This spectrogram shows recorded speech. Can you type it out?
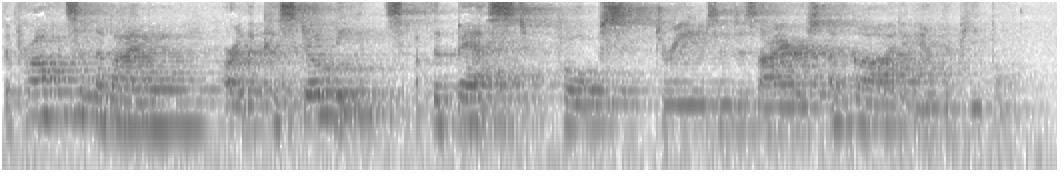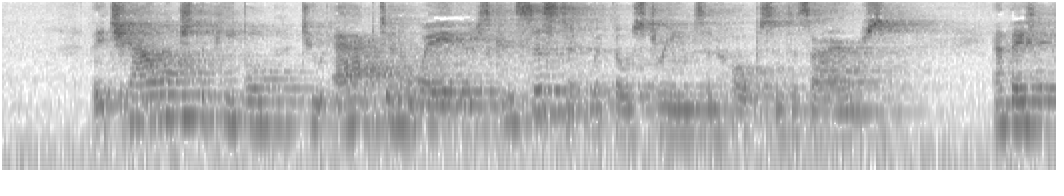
The prophets in the Bible are the custodians of the best hopes, dreams, and desires of God and the people. They challenge the people to act in a way that is consistent with those dreams and hopes and desires. And they,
